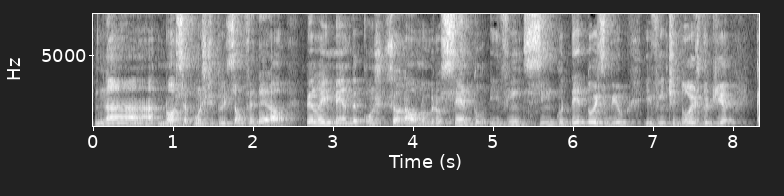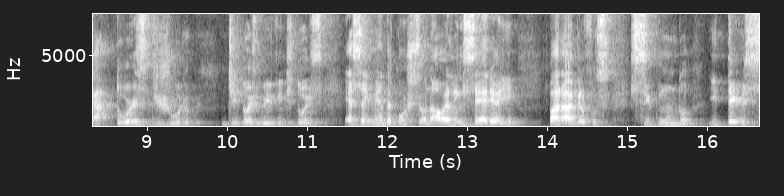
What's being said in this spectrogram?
na nossa Constituição Federal pela emenda constitucional número 125 de 2022 do dia 14 de julho de 2022. Essa emenda constitucional ela insere aí parágrafos 2 e 3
